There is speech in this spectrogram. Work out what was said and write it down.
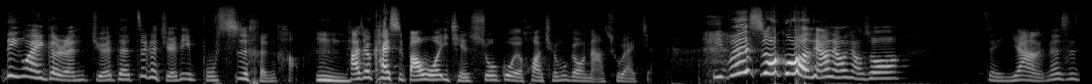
另外一个人觉得这个决定不是很好，嗯，他就开始把我以前说过的话全部给我拿出来讲。你不是说过了？你要讲，我想说怎样？那是。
